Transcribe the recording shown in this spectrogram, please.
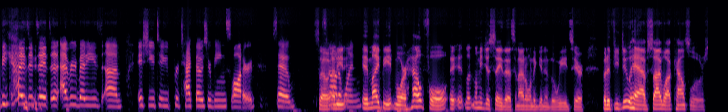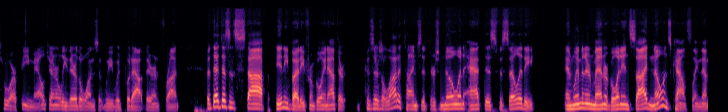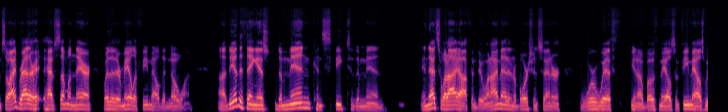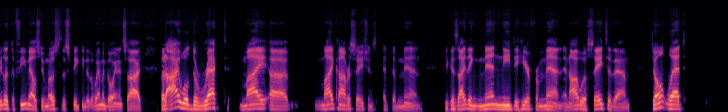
because it's it's everybody's um, issue to protect those who are being slaughtered. So So I mean, it might be more helpful. It, it- let, let me just say this, and I don't want to get into the weeds here, but if you do have sidewalk counselors who are female, generally they're the ones that we would put out there in front. But that doesn't stop anybody from going out there because there's a lot of times that there's no one at this facility. And women and men are going inside, and no one's counseling them. So I'd rather ha- have someone there, whether they're male or female, than no one. Uh, the other thing is the men can speak to the men. And that's what I often do. When I'm at an abortion center, we're with, you know, both males and females. We let the females do most of the speaking to the women going inside, but I will direct my uh, my conversations at the men because I think men need to hear from men. And I will say to them, don't let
